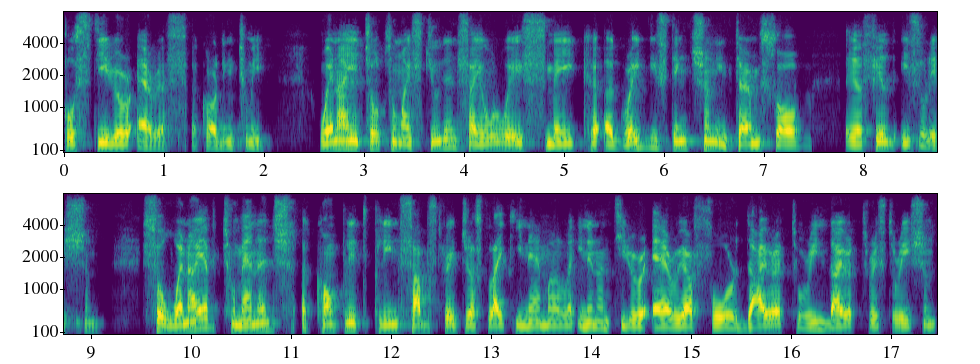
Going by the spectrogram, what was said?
posterior areas, according to me. When I talk to my students, I always make a great distinction in terms of uh, field isolation. So when I have to manage a complete clean substrate, just like enamel in an anterior area for direct or indirect restoration,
